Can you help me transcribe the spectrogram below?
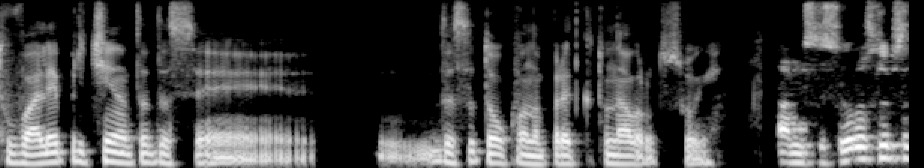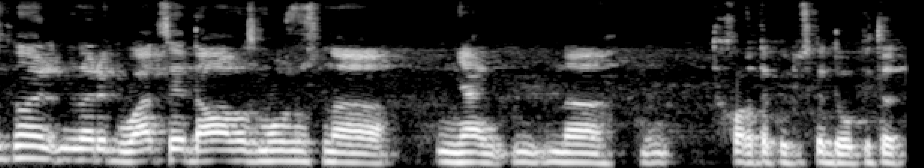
това ли е причината да се да са толкова напред като набор от услуги? Ами със сигурност липсата на, на регулация дава възможност на, на, на хората, които искат да опитат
